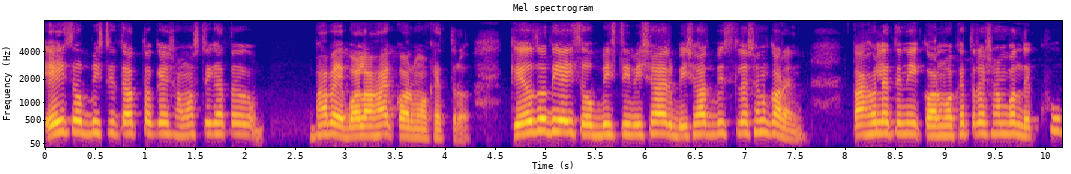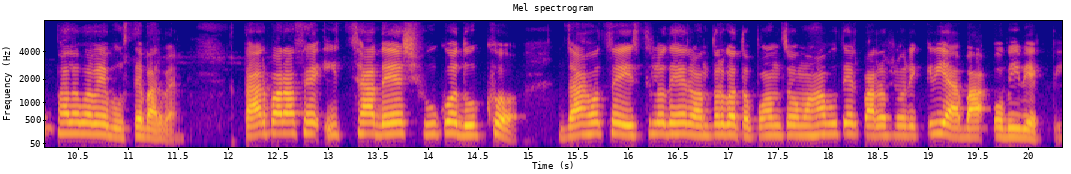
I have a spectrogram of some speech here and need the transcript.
এই চব্বিশটি তত্ত্বকে সমষ্টিগত ভাবে বলা হয় কর্মক্ষেত্র। কেউ যদি এই চব্বিশটি বিষয়ের বিশদ বিশ্লেষণ করেন তাহলে তিনি কর্মক্ষেত্র সম্বন্ধে খুব ভালোভাবে বুঝতে পারবেন। তারপর আছে ইচ্ছা, দেশ, সুখ ও দুঃখ, যা হচ্ছে স্থূলদেহের অন্তর্গত পঞ্চ মহাভূতের পারস্পরিক ক্রিয়া বা অভিব্যক্তি।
